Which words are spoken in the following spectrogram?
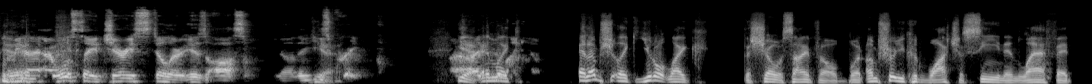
I mean, I, I will say Jerry Stiller is awesome. You know, he's Yeah. great. Uh, yeah, I and do like, and I'm sure like you don't like the show Seinfeld, but I'm sure you could watch a scene and laugh at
